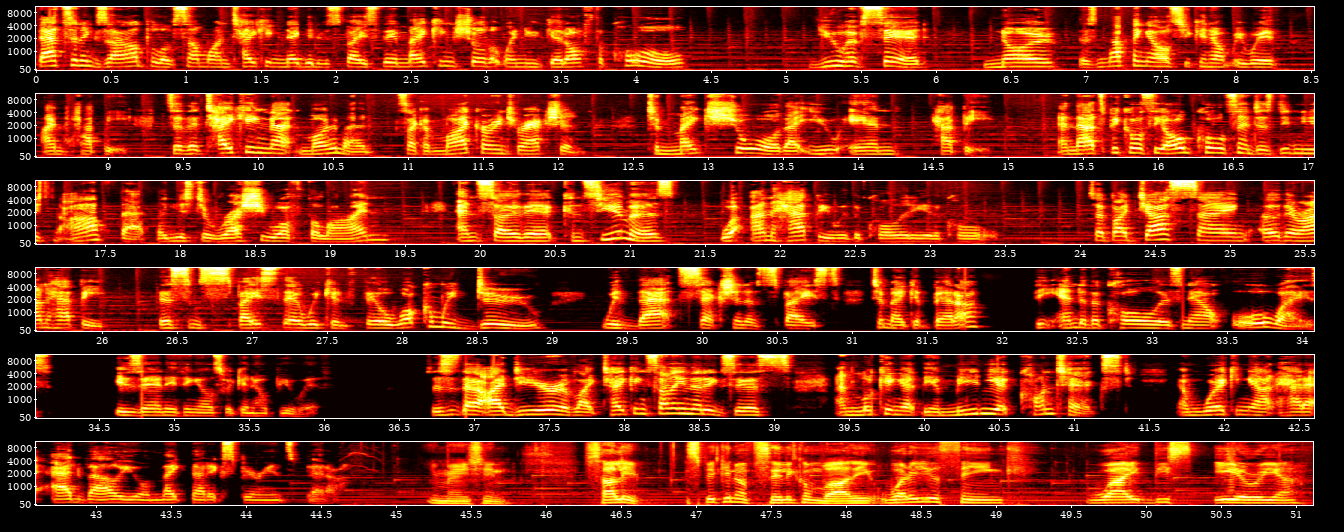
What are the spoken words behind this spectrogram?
That's an example of someone taking negative space. They're making sure that when you get off the call, you have said, no, there's nothing else you can help me with. I'm happy. So they're taking that moment, it's like a micro interaction, to make sure that you end happy. And that's because the old call centers didn't used to ask that. They used to rush you off the line. And so their consumers were unhappy with the quality of the call. So by just saying, oh, they're unhappy, there's some space there we can fill. What can we do with that section of space to make it better? The end of the call is now always is there anything else we can help you with? So this is the idea of like taking something that exists and looking at the immediate context and working out how to add value and make that experience better. Amazing. Sally, speaking of Silicon Valley, what do you think why this area,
